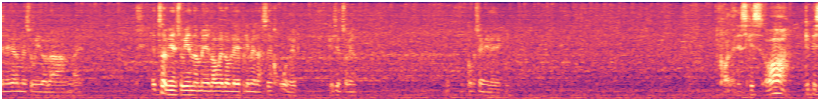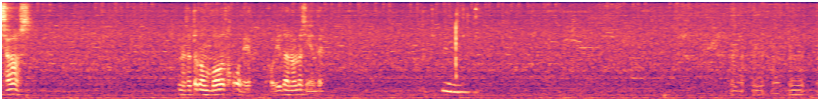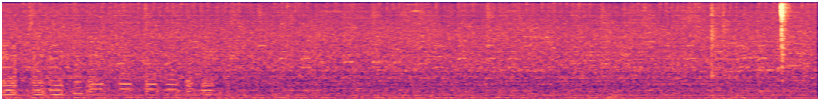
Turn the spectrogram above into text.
Tiene que haberme subido la, la E. He hecho bien subiéndome la W de primeras, eh. Joder, que sí he hecho bien. ¿Cómo se mide aquí? Joder, es que es. ¡Oh! ¡Qué pesados! Nos ha tocado un bot, joder. Jodido, ¿no? Lo siguiente. Mm.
